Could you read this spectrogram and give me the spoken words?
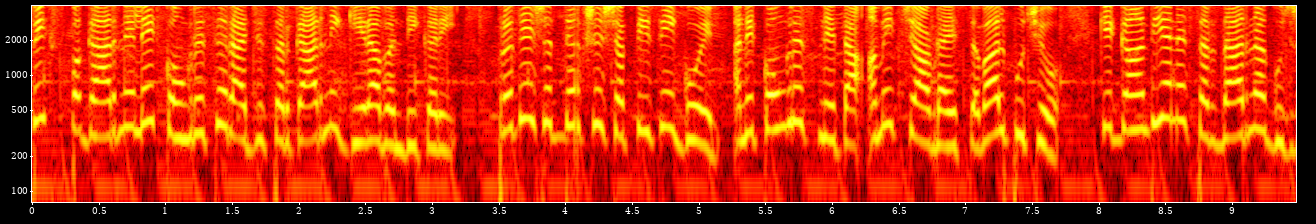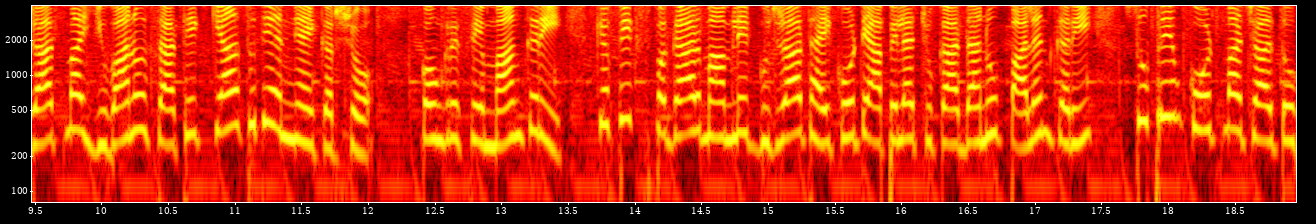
ફિક્સ પગારને લઈ કોંગ્રેસે રાજ્ય સરકારની ઘેરાબંધી કરી. પ્રદેશ અધ્યક્ષ શક્તિસિંહ ગોયલ અને કોંગ્રેસ નેતા અમિત ચાવડાએ સવાલ પૂછ્યો કે ગાંધી અને સરદારના ગુજરાતમાં યુવાનો સાથે ક્યાં સુધી અન્યાય કરશો? કોંગ્રેસે માંગ કરી કે ફિક્સ પગાર મામલે ગુજરાત હાઈકોર્ટે આપેલા ચુકાદાનું પાલન કરી સુપ્રીમ કોર્ટમાં ચાલતો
